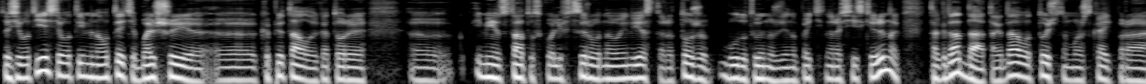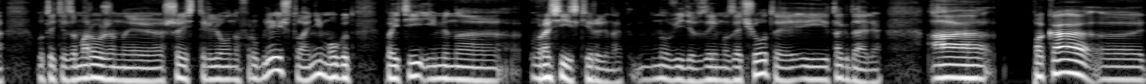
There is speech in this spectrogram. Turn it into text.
То есть вот если вот именно вот эти большие э, капиталы, которые э, имеют статус квалифицированного инвестора, тоже будут вынуждены пойти на российский рынок, тогда да, тогда вот точно можно сказать про вот эти замороженные 6 триллионов рублей, что они могут пойти именно в российский рынок, ну, в виде взаимозачета и так далее. А пока э,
